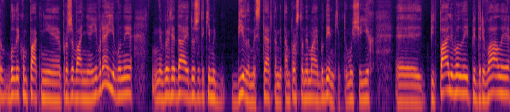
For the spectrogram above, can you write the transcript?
були компактні проживання євреїв, вони виглядають дуже такими білими, стертими. Там просто немає будинків, тому що їх е, підпалювали, підривали.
